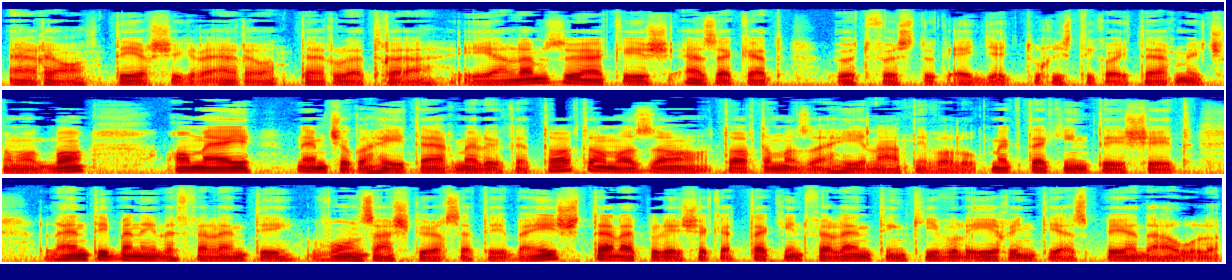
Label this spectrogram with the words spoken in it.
erre a térségre, erre a területre jellemzőek, és ezeket ötvöztük egy-egy turisztikai termékcsomagba, amely nem csak a helyi termelőket tartalmazza, tartalmazza a helyi látnivalók megtekintését, lentiben, illetve lenti vonzás körzetében is. Településeket tekintve lentin kívül érinti ez például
